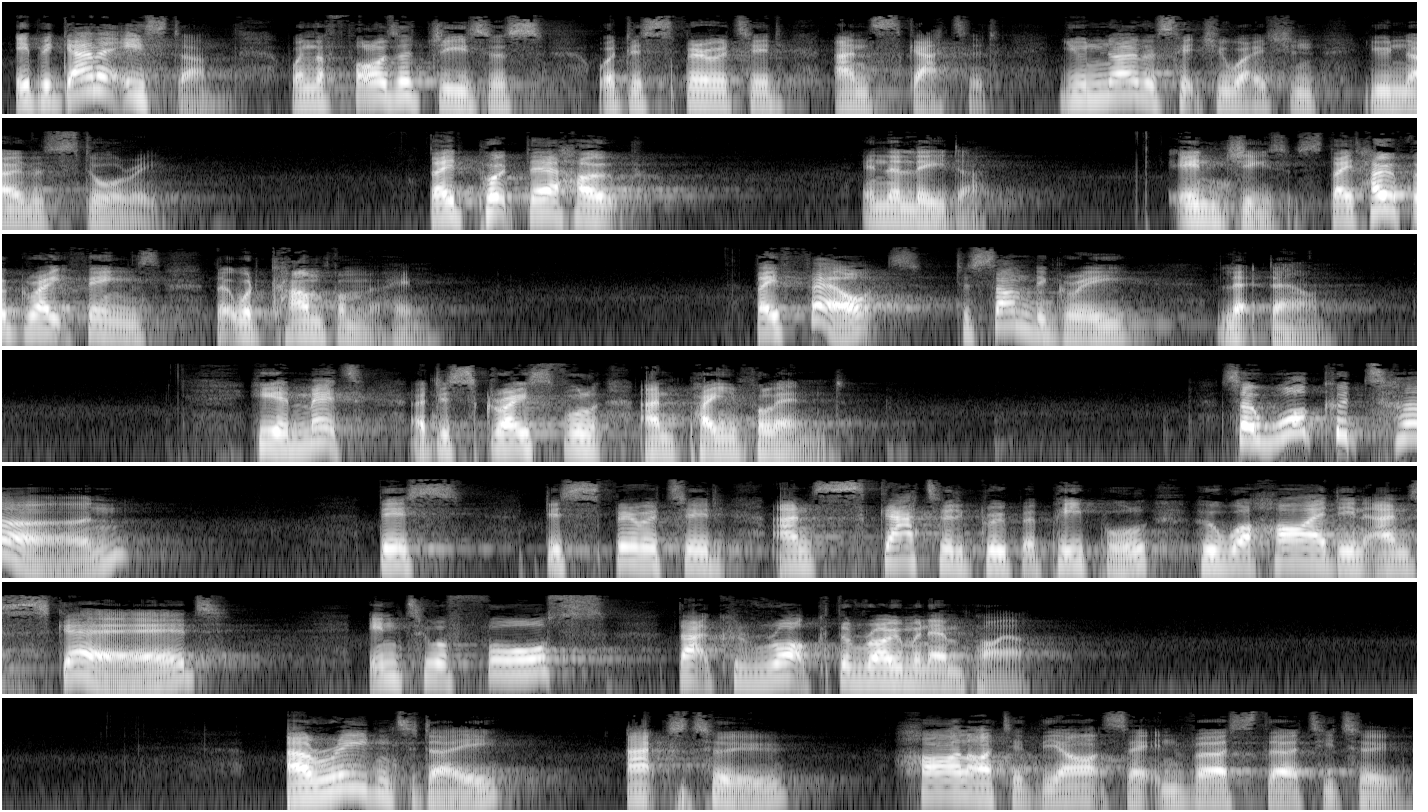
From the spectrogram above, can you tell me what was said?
It began at Easter when the followers of Jesus were dispirited and scattered. You know the situation, you know the story. They'd put their hope in the leader, in Jesus. They'd hoped for great things that would come from him. They felt, to some degree, let down. He had met a disgraceful and painful end. So, what could turn this dispirited and scattered group of people who were hiding and scared into a force that could rock the Roman Empire? Our reading today, Acts 2, highlighted the answer in verse 32.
